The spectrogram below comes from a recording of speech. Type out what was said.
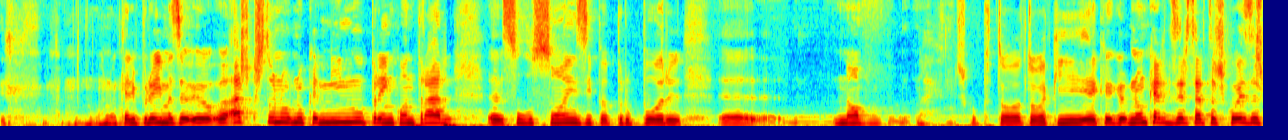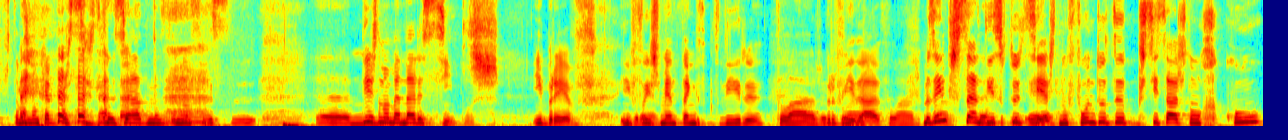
não quero ir por aí, mas eu, eu acho que estou no, no caminho para encontrar uh, soluções e para propor uh, nove. desculpe, estou aqui. É que não quero dizer certas coisas, porque também não quero parecer exagerado, mas não sei se. Um... Diz de uma maneira simples e breve. Infelizmente tenho de pedir claro, brevidade. Claro, claro, Mas é interessante isso que tu disseste, é... no fundo, de precisares de um recuo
